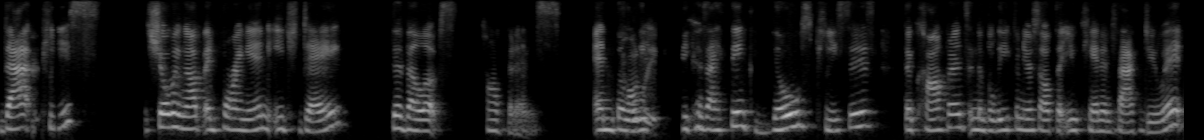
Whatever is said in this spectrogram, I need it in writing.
that piece, showing up and pouring in each day, develops confidence and belief. Totally. Because I think those pieces, the confidence and the belief in yourself that you can, in fact, do it,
